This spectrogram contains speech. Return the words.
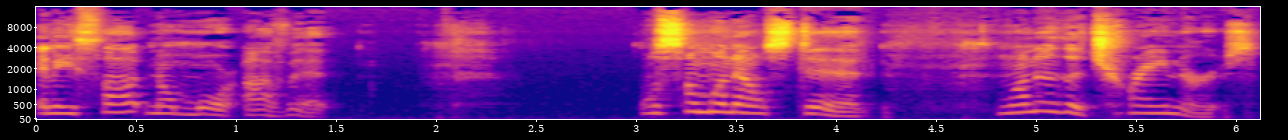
And he thought no more of it. Well, someone else did. One of the trainers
